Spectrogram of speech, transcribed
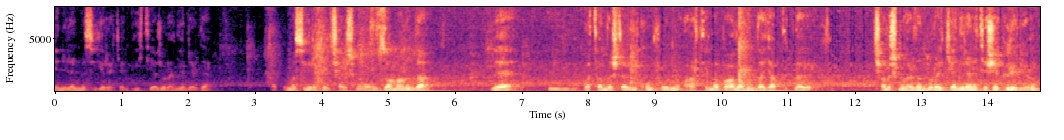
Yenilenmesi gereken, ihtiyaç olan yerlerde yapılması gereken çalışmaları zamanında ve e, vatandaşların konforunu artırma bağlamında yaptıkları çalışmalardan dolayı kendilerine teşekkür ediyorum.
